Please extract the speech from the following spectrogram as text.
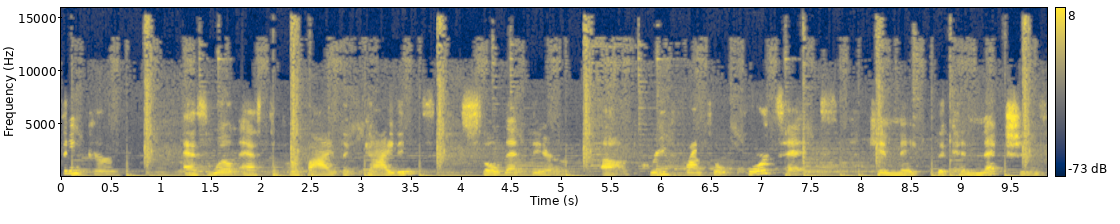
thinker as well as to provide the guidance so that their uh, prefrontal cortex can make the connections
